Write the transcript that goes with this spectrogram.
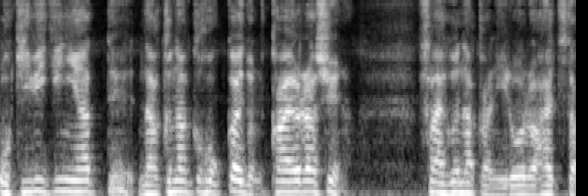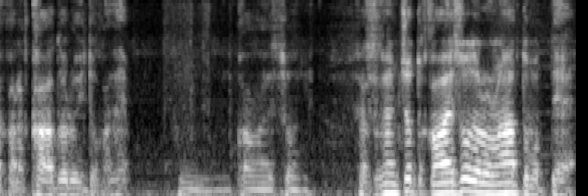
置き引きにあって泣く泣く北海道に帰るらしいな。財布の中にいろいろ入ってたからカード類とかね。うんかわいそうに。さすがにちょっとかわいそうだろうなと思って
